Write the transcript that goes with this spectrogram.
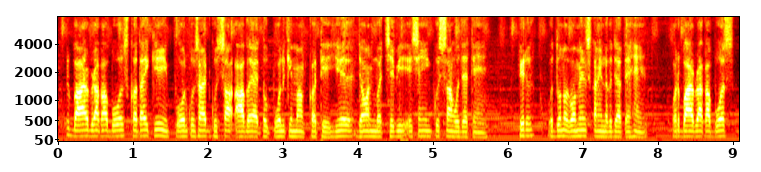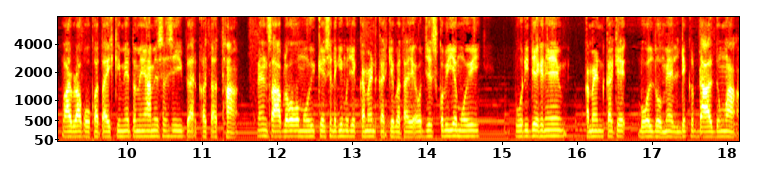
फिर बार बार का बॉस कहता है कि पोल को शायद गुस्सा आ गया तो पोल की माँ कहती है, ये जवान बच्चे भी ऐसे ही गुस्सा हो जाते हैं। फिर वो दोनों रोमांस करने लग जाते हैं। और बार बार का बॉस बार बार को कहता है कि मैं तुम्हें हमेशा से ही प्यार करता था। फ्रेंड्स आप लोगों को मूवी कैसी लगी मुझे कमेंट करके बताइए। और जिसको भी ये मूवी पूरी देखने कमेंट करके बोल दो, मैं लिख डाल दूँगा।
